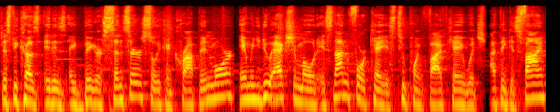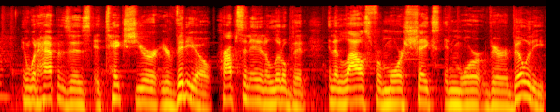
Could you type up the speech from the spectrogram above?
just because it is a bigger sensor, so it can crop in more. And when you do action mode, it's not in 4K, it's 2.5K, which I think is fine. And what happens is it takes your, your video, crops it in a little bit, and allows for more shakes and more variability.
